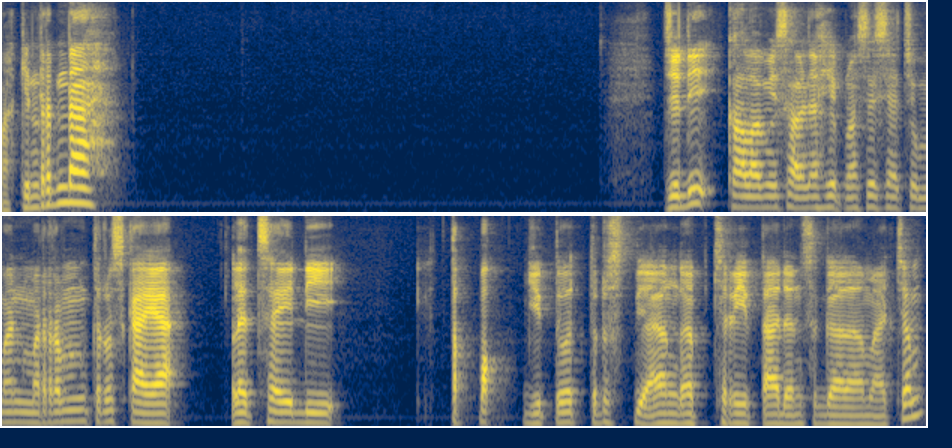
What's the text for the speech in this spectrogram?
makin rendah. Jadi kalau misalnya hipnosisnya cuman merem terus kayak let's say di tepok gitu terus dianggap cerita dan segala macam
